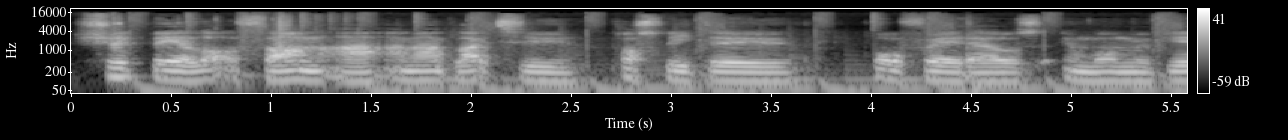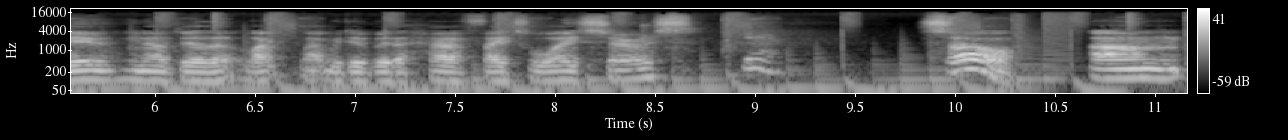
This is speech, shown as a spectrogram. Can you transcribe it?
should be a lot of fun, uh, and I'd like to possibly do all three of those in one review. You know, do little, like like we did with the Her Fatal Way series. Yeah. So, um,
